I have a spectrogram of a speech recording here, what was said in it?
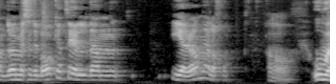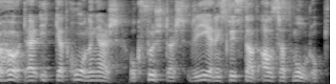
Han drar med sig tillbaka till den eran i alla fall. ja. Oerhört är icke att konungars och furstars regeringslystnad alstrat mord och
